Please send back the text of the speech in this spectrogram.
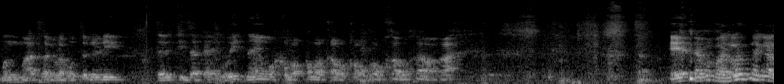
मग माझं सगळं होतं रेडी तरी तिचा काय होईत नाही. वका वका वका वका वका वका वका वका हे त्यामुळे भरलंच नाही का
